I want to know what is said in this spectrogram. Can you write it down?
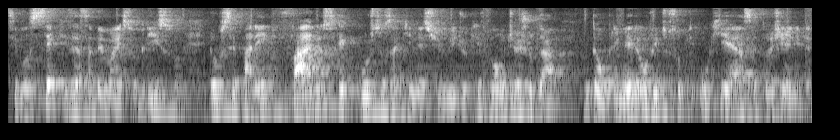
Se você quiser saber mais sobre isso, eu separei vários recursos aqui neste vídeo que vão te ajudar. Então, primeiro é um vídeo sobre o que é a cetogênica.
